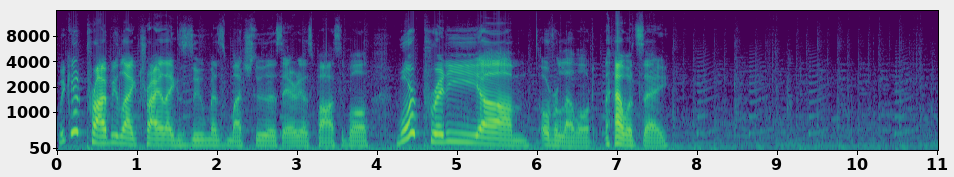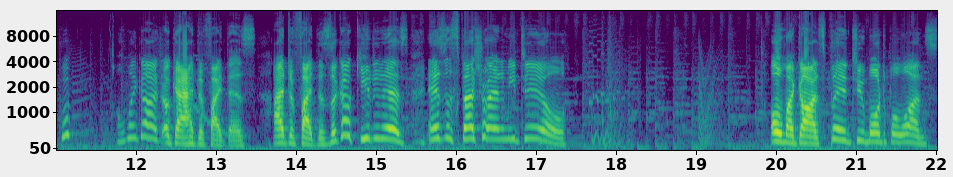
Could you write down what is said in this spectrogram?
We could probably like try like zoom as much through this area as possible. We're pretty um over leveled, I would say. Oh my gosh. Okay, I had to fight this. I had to fight this. Look how cute it is. And it's a special enemy too. Oh my god, split into multiple ones.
